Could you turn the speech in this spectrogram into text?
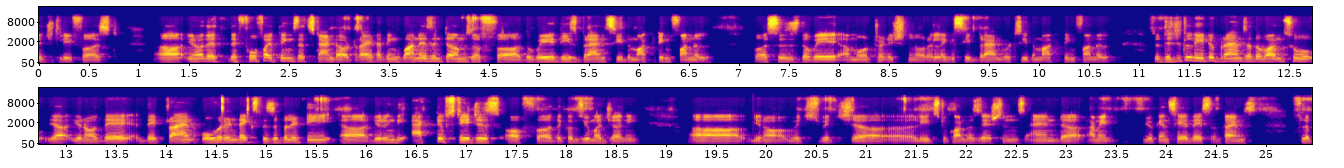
digitally first uh, you know, there, there are four, five things that stand out, right? I think one is in terms of uh, the way these brands see the marketing funnel versus the way a more traditional or a legacy brand would see the marketing funnel. So digital native brands are the ones who, yeah, you know, they they try and over-index visibility uh, during the active stages of uh, the consumer journey. Uh, you know, which which uh, leads to conversations. And I mean, you can say they sometimes flip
